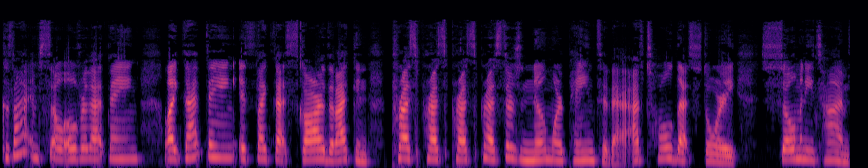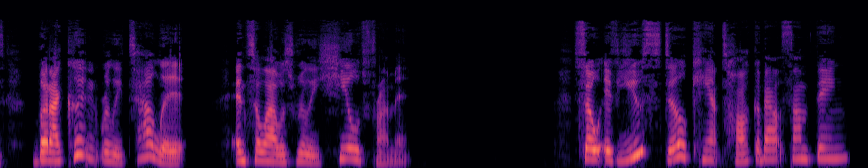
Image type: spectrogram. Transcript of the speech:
because I am so over that thing. Like that thing, it's like that scar that I can press, press, press, press. There's no more pain to that. I've told that story so many times, but I couldn't really tell it until I was really healed from it. So if you still can't talk about something,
